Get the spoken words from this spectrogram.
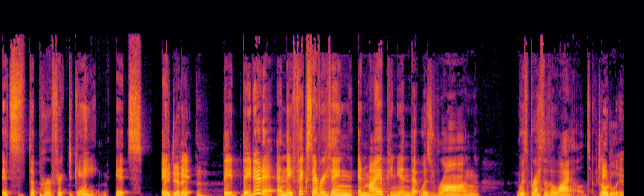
It's the perfect game. It's They did it. they they did it and they fixed everything in my opinion that was wrong with Breath of the Wild. Totally.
